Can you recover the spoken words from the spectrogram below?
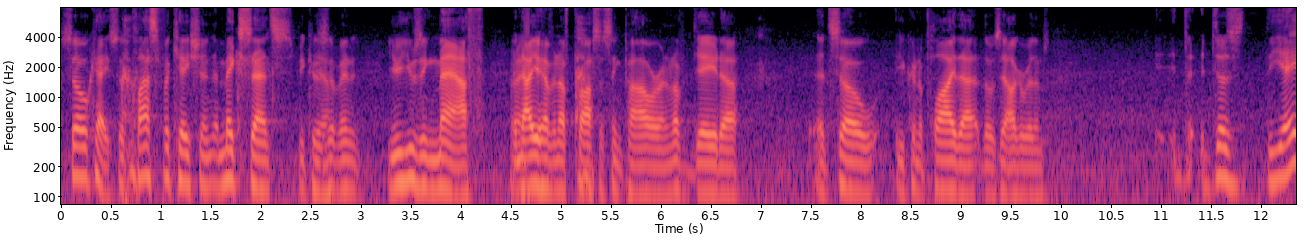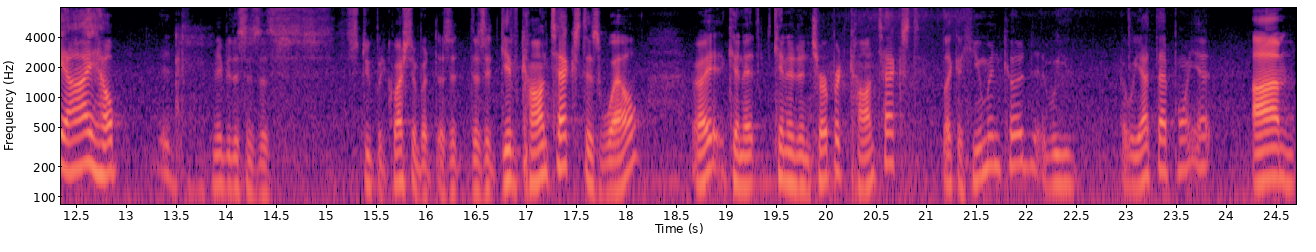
So okay, so classification, it makes sense because yeah. I mean, you're using math, and right. now you have enough processing power and enough data, and so you can apply that those algorithms. Does the AI help, maybe this is a stupid question, but does it, does it give context as well? Right, can it, can it interpret context? like a human could? Are we, are we at that point yet? Um,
